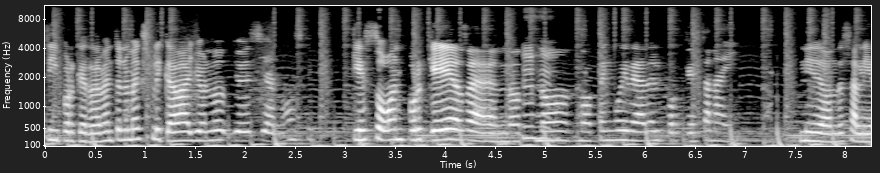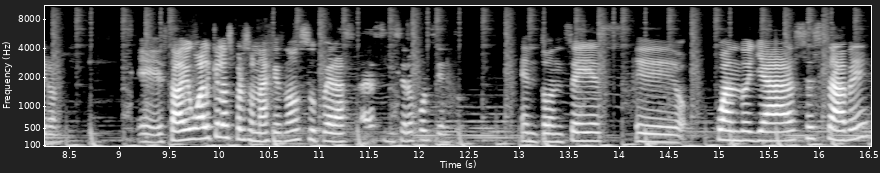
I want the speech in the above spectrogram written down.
Sí, porque realmente no me explicaba, yo no, yo decía, no, es que, ¿qué son? ¿Por qué? O sea, no, no, no tengo idea del por qué están ahí, ni de dónde salieron. Eh, estaba igual que los personajes, ¿no? Súper así, 0%. Entonces, eh, cuando ya se sabe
